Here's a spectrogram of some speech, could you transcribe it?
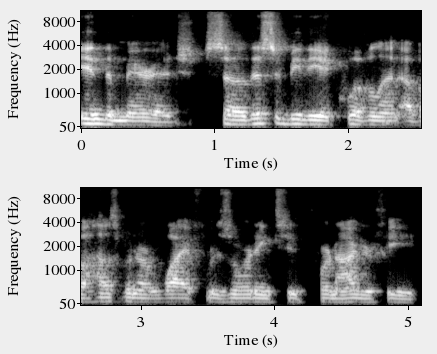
in the marriage. So this would be the equivalent of a husband or wife resorting to pornography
